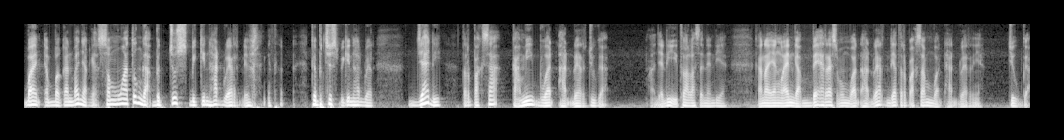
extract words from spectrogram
banyak bahkan banyak ya semua tuh nggak becus bikin hardware dia bilang gitu. Gak becus bikin hardware. Jadi terpaksa kami buat hardware juga. Nah, jadi itu alasannya dia. Karena yang lain nggak beres membuat hardware, dia terpaksa membuat hardwarenya juga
